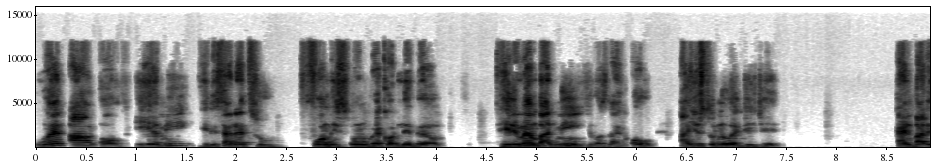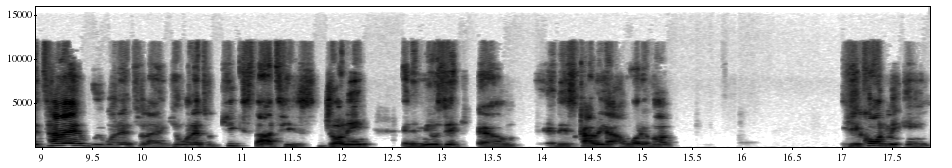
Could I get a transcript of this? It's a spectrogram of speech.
went out of EME, he decided to form his own record label. He remembered me. He was like, "Oh, I used to know a DJ." And by the time we wanted to like, he wanted to kickstart his journey in the music, um, in his career or whatever. He called me in.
